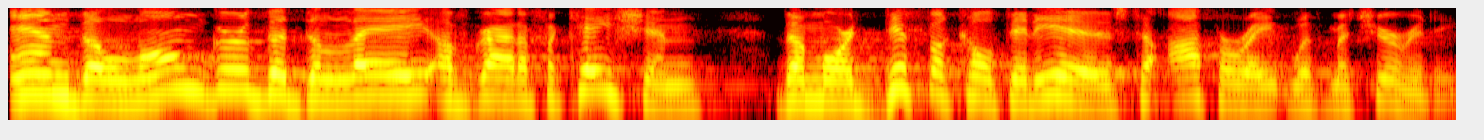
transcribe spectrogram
and the longer the delay of gratification, the more difficult it is to operate with maturity.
